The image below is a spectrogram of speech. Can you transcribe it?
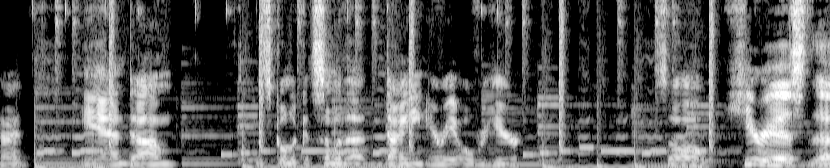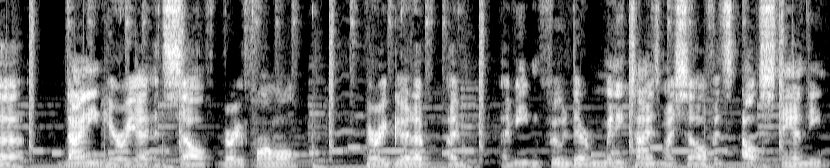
Okay. And um, let's go look at some of the dining area over here. So here is the dining area itself. Very formal, very good. I've, I've, I've eaten food there many times myself. It's outstanding.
